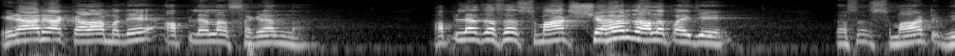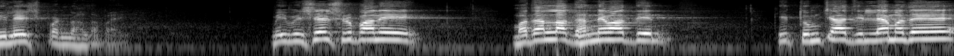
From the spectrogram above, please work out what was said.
येणाऱ्या काळामध्ये आपल्याला सगळ्यांना आपल्या जसं स्मार्ट शहर झालं पाहिजे तसं स्मार्ट विलेज पण झालं पाहिजे. मी विशेष रूपाने मदनला धन्यवाद देईन की तुमच्या जिल्ह्यामध्ये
